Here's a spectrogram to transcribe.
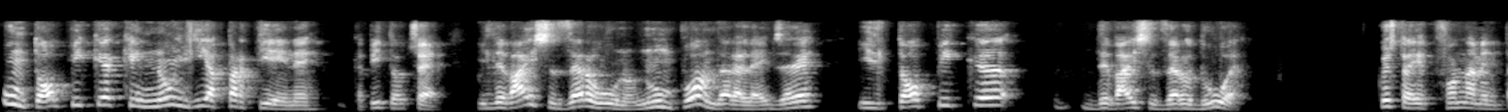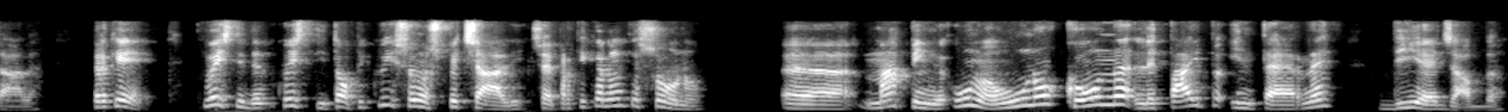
un topic che non gli appartiene, capito? Cioè il device 01 non può andare a leggere il topic device 02. Questo è fondamentale, perché questi, questi topic qui sono speciali, cioè praticamente sono eh, mapping uno a uno con le pipe interne di EdgeHub.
